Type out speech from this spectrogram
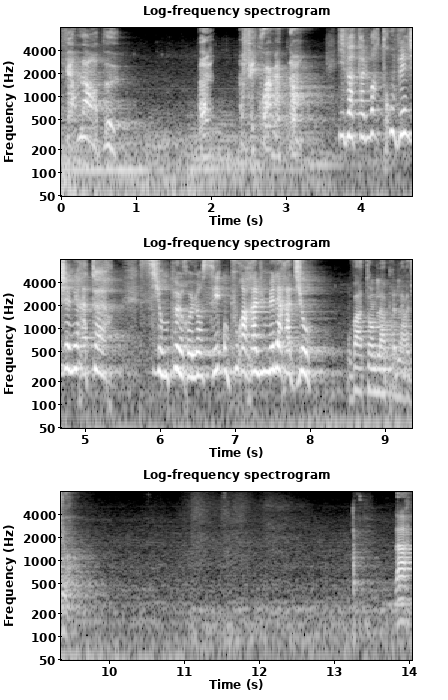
Ferme-la un peu. Bon, on fait quoi maintenant? Il va falloir trouver le générateur. Si on peut le relancer, on pourra rallumer la radio. On va attendre là près de la radio. Là.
